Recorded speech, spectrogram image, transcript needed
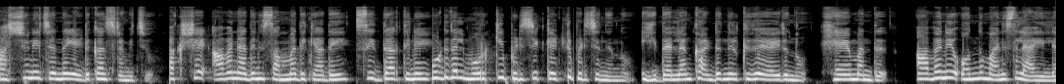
അശ്വിനെ ചെന്ന് എടുക്കാൻ ശ്രമിച്ചു. പക്ഷെ അവൻ അതിന് സമ്മതിക്കാതെ സിദ്ധാർത്ഥിനെ കൂടുതൽ മുറുക്കി പിടിച്ച് കെട്ടിപ്പിടിച്ചു നിന്നു. ഇതെല്ലാം കണ്ടു നിൽക്കുകയായിരുന്നു ഹേമന്ത്. അവന് ഒന്നും മനസ്സിലായില്ല.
